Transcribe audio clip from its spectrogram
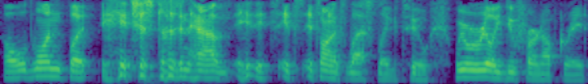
old one, but it just doesn't have, it's, it's, it's on its last leg too. We were really due for an upgrade.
